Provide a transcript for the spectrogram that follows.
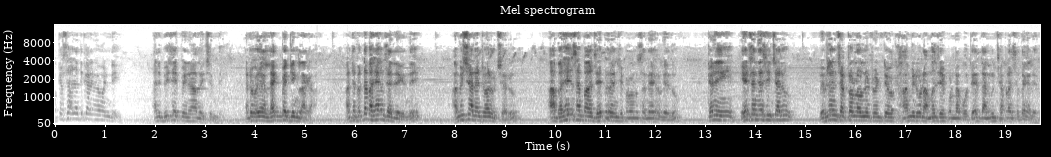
ఒక్కసారి అధికారం ఇవ్వండి అని బీజేపీ నినాదం ఇచ్చింది. అంటే లెగ్ బెగ్గింగ్ లాగా. అంత పెద్ద బహిరంగ సభ జరిగింది. అమిత్ షా లాంటి వారు వచ్చారు. ఆ బహిరంగ సభ జయప్రదని చెప్పడంలో సందేహం లేదు. కానీ ఏం సందేశం ఇచ్చారు? విభజన చట్టంలో ఉన్నటువంటి ఒక హామీని కూడా అమలు చేయకుండా పోతే దాని గురించి చెప్పడానికి సిద్ధంగా లేదు.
